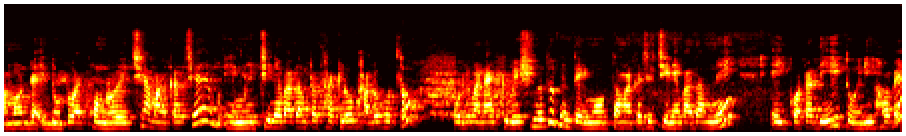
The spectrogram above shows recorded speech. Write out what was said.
আমন্ড, এই দুটো এখন রয়েছে আমার কাছে। এমনি চিনে বাদামটা থাকলেও ভালো হতো পরিমাণে একটু বেশি হতো, কিন্তু এই মুহূর্তে আমার কাছে চিনে বাদাম নেই। এই কটা দিয়েই তৈরি হবে।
